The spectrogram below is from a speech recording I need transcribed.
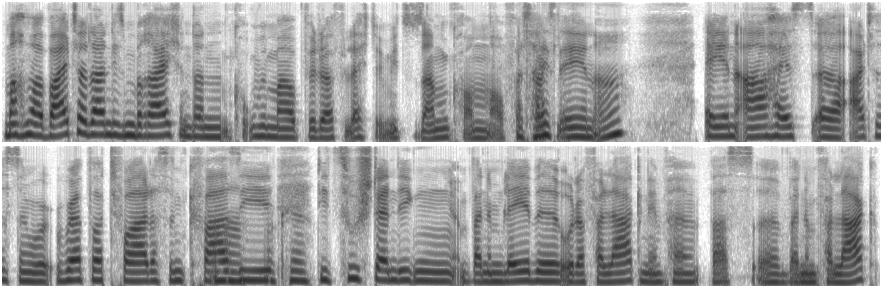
Mach mal weiter da in diesem Bereich und dann gucken wir mal, ob wir da vielleicht irgendwie zusammenkommen. Auch Was heißt. A&A? A&R heißt äh, Artist and Repertoire. Das sind quasi Ah, okay. die Zuständigen bei einem Label oder Verlag, in dem Fall war es äh, bei einem Verlag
